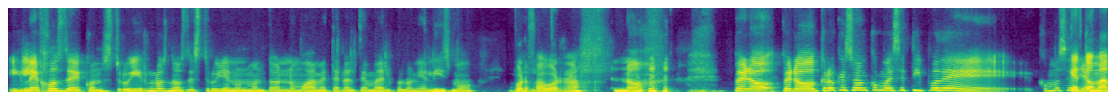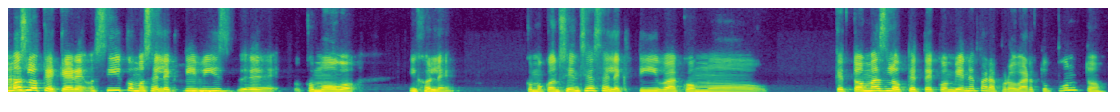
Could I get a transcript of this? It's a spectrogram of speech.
y lejos de construirnos nos destruyen un montón. No me voy a meter al tema del colonialismo, Por favor, ¿no? ¿no? pero, pero creo que son como ese tipo de, ¿cómo se Que llamará? tomamos lo que queremos, sí, como selectivis, eh, como, híjole, como conciencia selectiva, como que tomas lo que te conviene para probar tu punto.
